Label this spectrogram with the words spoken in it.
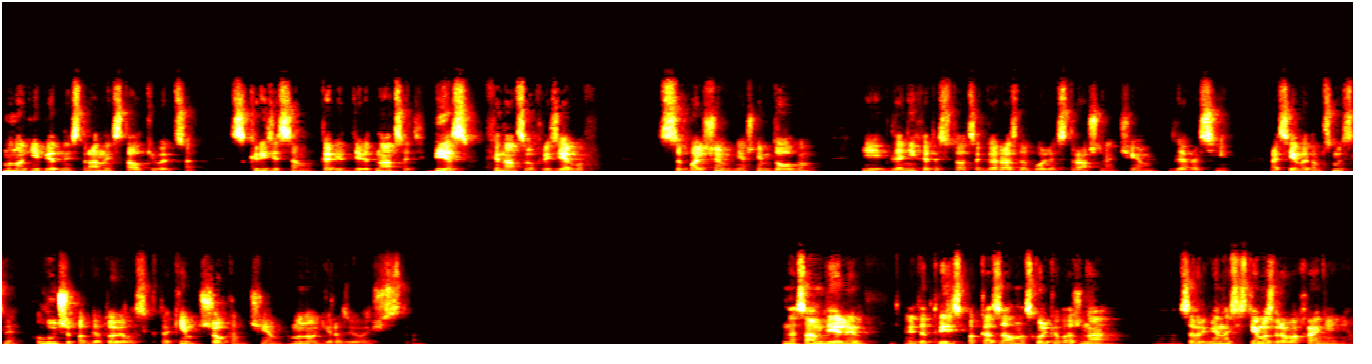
многие бедные страны сталкиваются с кризисом COVID-19 без финансовых резервов, с большим внешним долгом, и для них эта ситуация гораздо более страшная, чем для России. Россия в этом смысле лучше подготовилась к таким шокам, чем многие развивающиеся страны. На самом деле этот кризис показал, насколько важна э, современная система здравоохранения.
